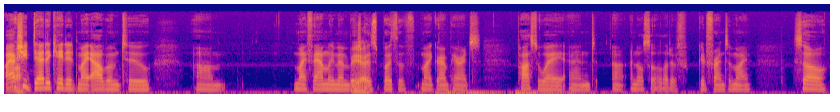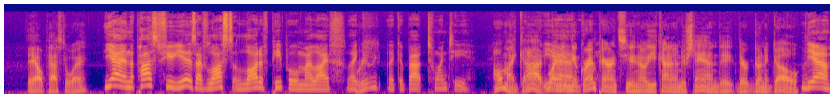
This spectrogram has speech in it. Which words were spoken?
I Ah. actually dedicated my album to um, my family members Yeah. because both of my grandparents passed away, and uh, and also a lot of good friends of mine. So They all passed away? yeah, in the past few years, I've lost a lot of people in my life, like Really? like about twenty. Oh my God. Well, I mean, your grandparents, you know, you kind of understand. They, they're going to go Yeah,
